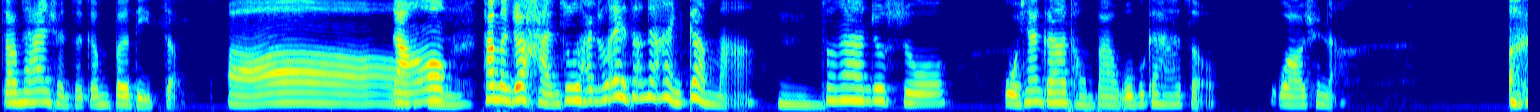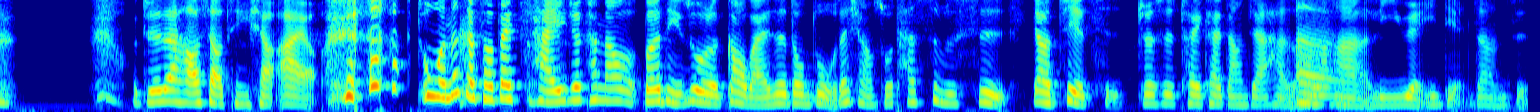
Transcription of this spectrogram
张家汉选择跟 Birdy 走。哦，然后他们就喊住他，就说：“哎，张家汉，你干嘛？”嗯，张家汉就说：“我现在跟他同班，我不跟他走，我要去哪？” 我觉得好小情小爱哦。我那个时候在猜，就看到 Birdy 做了告白这个动作，我在想说他是不是要借此就是推开张家汉，然后让他离远一点这样子。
